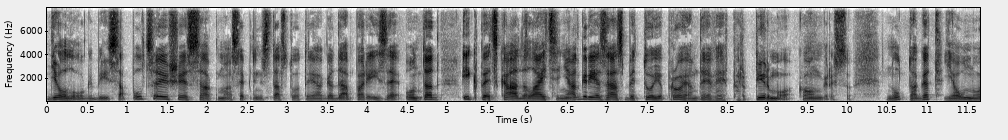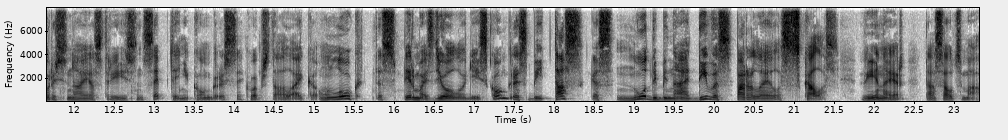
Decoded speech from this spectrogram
geologi bija sapulcējušies sākumā 78. gadā Parīzē, un tad ik pēc kāda laiciņa atgriezās, bet to joprojām dēvē par pirmo kongresu. Nu, tagad jau norisinājās 37 kongresi kopš tā laika, un lūk, tas pirmais pirmais geoloģijas kongress bija tas, kas nodibināja divas paralēlas skalas. Viena ir tā saucamā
